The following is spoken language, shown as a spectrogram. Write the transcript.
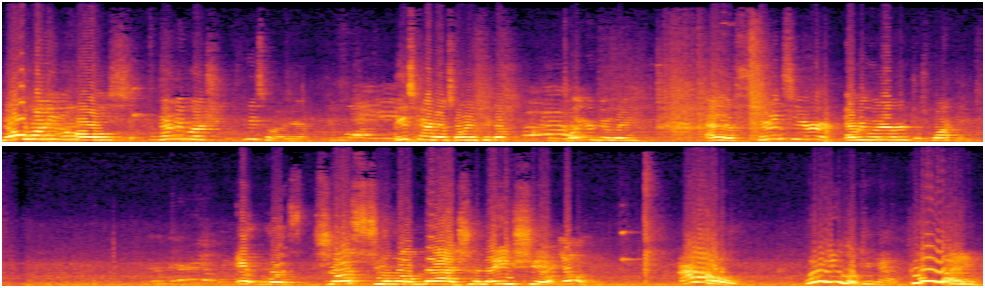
No running in the halls. Henry Birch, please come out here. These cameras don't even pick up what you're doing. And there's students here everywhere just walking. It was just your imagination. Ow! What are you looking at? Go away!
